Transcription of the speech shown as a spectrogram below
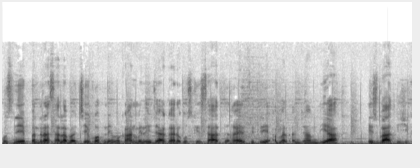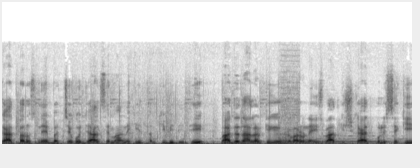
उसने 15 साल बच्चे को अपने मकान में ले जाकर उसके साथ गैर फितरी अमल अंजाम दिया। इस बात की शिकायत पर उसने बच्चे को जान से मारने की धमकी भी दी थी। बाददा लड़के के घर वालों ने इस बात की शिकायत पुलिस से की।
